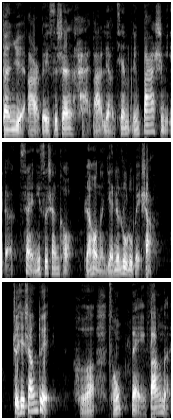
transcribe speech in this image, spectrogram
翻越阿尔卑斯山海拔两千零八十米的塞尼斯山口，然后呢，沿着陆路北上。这些商队和从北方的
